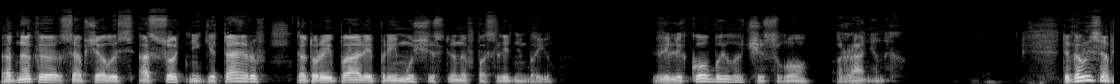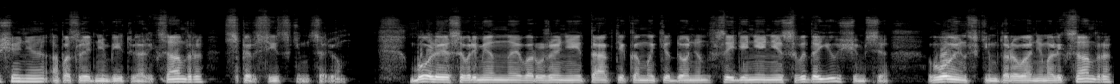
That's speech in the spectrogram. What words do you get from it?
однако сообщалось о сотне гетайров, которые пали преимущественно в последнем бою. Велико было число раненых. Таковы сообщения о последней битве Александра с персидским царем. Более современное вооружение и тактика македонин в соединении с выдающимся воинским дарованием Александра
